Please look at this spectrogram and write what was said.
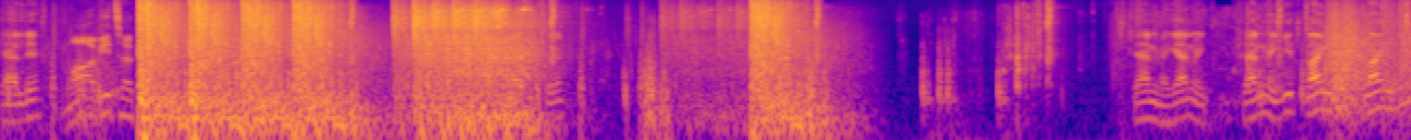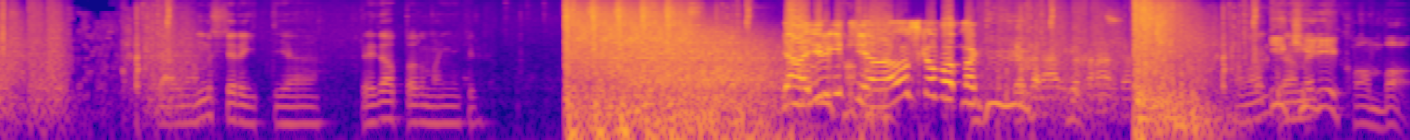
Geldi. Mavi takım Kaçtı. Gelme gelme gelme git lan git lan git. Ya yanlış yere gitti ya. Red'e atladı manyak herif. Ya yürü git ya. Nasıl kapatmak? Gökhan abi Gökhan abi. Gökhan. Tamam ikili combo.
